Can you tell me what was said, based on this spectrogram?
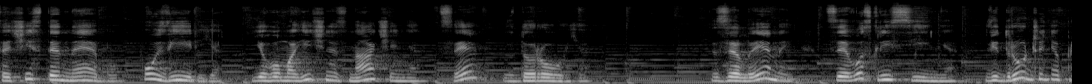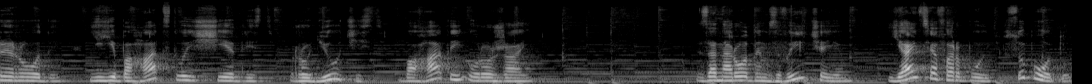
це чисте небо, повір'я, його магічне значення це здоров'я. Зелений це воскресіння, відродження природи, її багатство і щедрість, родючість, багатий урожай. За народним звичаєм яйця фарбують в суботу,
